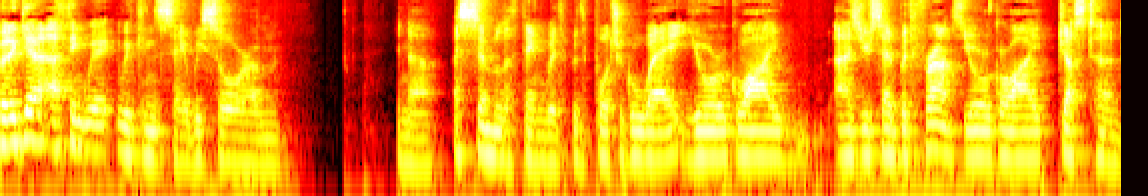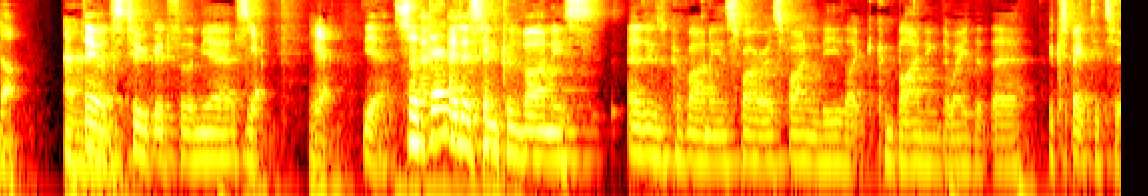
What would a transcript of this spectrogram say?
But again, I think we we can say we saw um, you know, a similar thing with with Portugal, where Uruguay, as you said with France, Uruguay just turned up. And, They were too good for them. Yeah, it's- yeah, yeah. yeah. So then- Edinson Cavani's Edinson Cavani and Suarez finally like combining the way that they're expected to,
